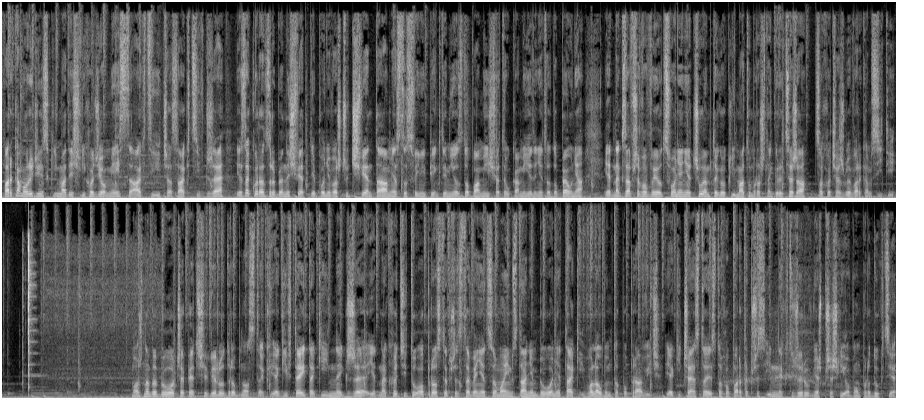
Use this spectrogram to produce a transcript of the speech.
W Arkham Origins klimat, jeśli chodzi o miejsce akcji i czas akcji w grze, jest akurat zrobiony świetnie, ponieważ czuć święta, a miasto swoimi pięknymi ozdobami i światełkami jedynie to to dopełnia, jednak zawsze w owej odsłonie nie czułem tego klimatu Mrocznego Rycerza, co chociażby w Arkham City. Można by było czepiać się wielu drobnostek, jak i w tej, tak i innej grze, jednak chodzi tu o proste przedstawienie, co moim zdaniem było nie tak i wolałbym to poprawić, jak i często jest to poparte przez innych, którzy również przeszli ową produkcję.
